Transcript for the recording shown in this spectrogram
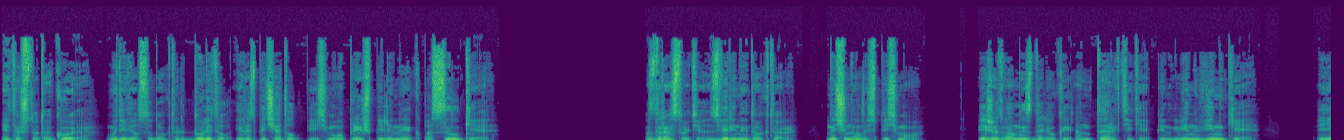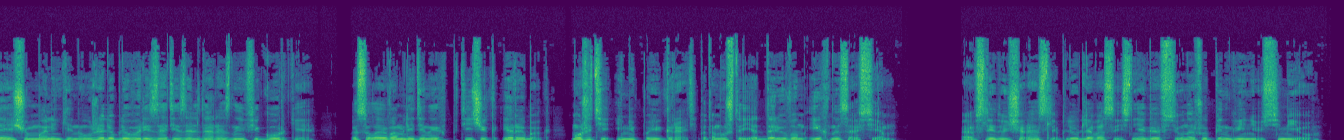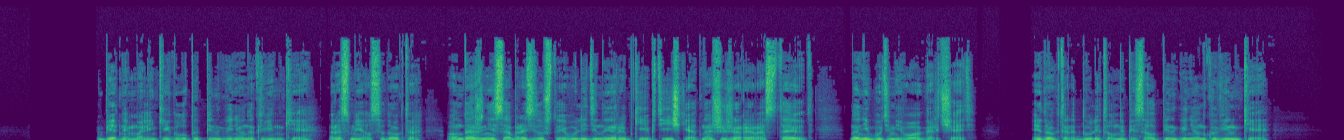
«Это что такое?» — удивился доктор Дулитл и распечатал письмо, пришпиленное к посылке. «Здравствуйте, звериный доктор», — начиналось письмо. «Пишет вам из далекой Антарктики пингвин Винки. Я еще маленький, но уже люблю вырезать изо льда разные фигурки. Посылаю вам ледяных птичек и рыбок. Можете ими поиграть, потому что я дарю вам их насовсем. А в следующий раз слеплю для вас из снега всю нашу пингвинью семью». «Бедный маленький глупый пингвиненок Винки», — рассмеялся доктор. «Он даже не сообразил, что его ледяные рыбки и птички от нашей жары растают, но не будем его огорчать». И доктор Дулитл написал пингвиненку Винки —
